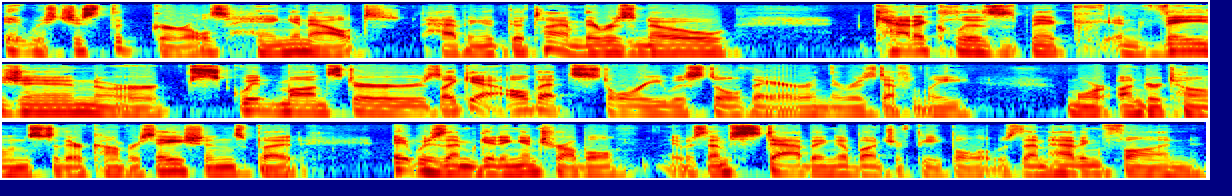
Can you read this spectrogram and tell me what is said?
it was just the girls hanging out, having a good time. There was no cataclysmic invasion or squid monsters. Like, yeah, all that story was still there, and there was definitely more undertones to their conversations, but it was them getting in trouble. It was them stabbing a bunch of people. It was them having fun.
